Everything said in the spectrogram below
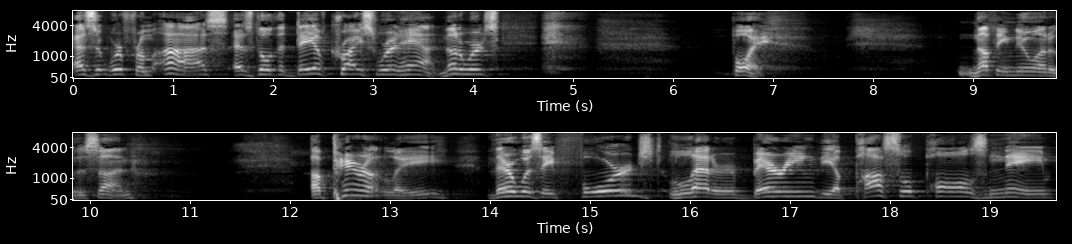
as it were from us, as though the day of Christ were at hand. In other words, boy, nothing new under the sun. Apparently, there was a forged letter bearing the Apostle Paul's name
